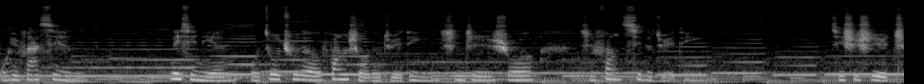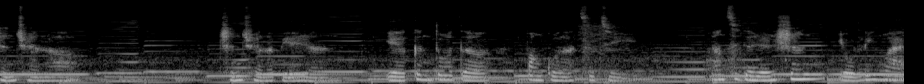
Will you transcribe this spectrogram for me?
我会发现，那些年我做出的放手的决定，甚至说是放弃的决定，其实是成全了，成全了别人，也更多的放过了自己，让自己的人生有另外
